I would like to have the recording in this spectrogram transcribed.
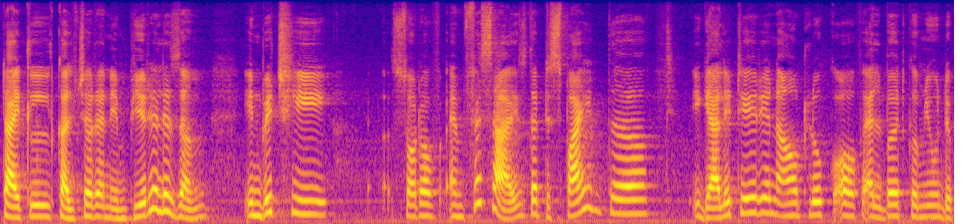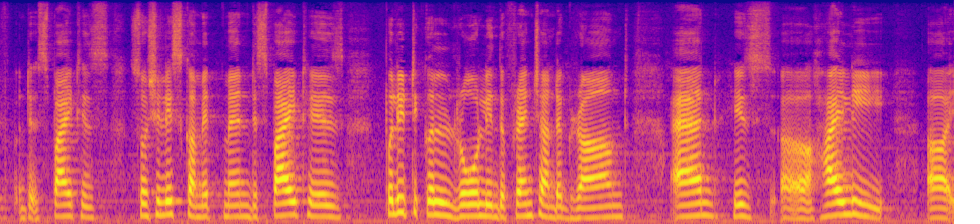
titled Culture and Imperialism in which he sort of emphasized that despite the egalitarian outlook of Albert Camus despite his socialist commitment, despite his political role in the French underground and his uh, highly uh,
